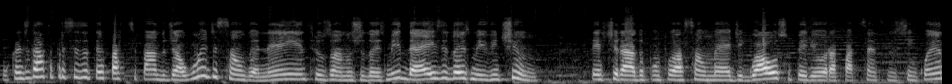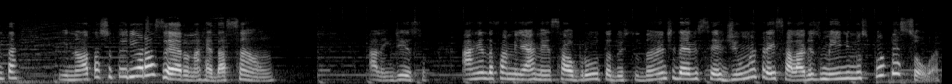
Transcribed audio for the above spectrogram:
o candidato precisa ter participado de alguma edição do Enem entre os anos de 2010 e 2021, ter tirado pontuação média igual ou superior a 450 e nota superior a zero na redação. Além disso, a renda familiar mensal bruta do estudante deve ser de 1 a 3 salários mínimos por pessoa.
